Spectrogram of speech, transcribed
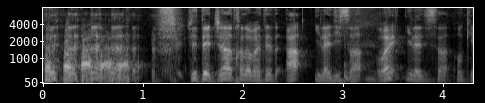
j'étais déjà en train dans ma tête, ah, il a dit ça, ouais, il a dit ça, ok.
